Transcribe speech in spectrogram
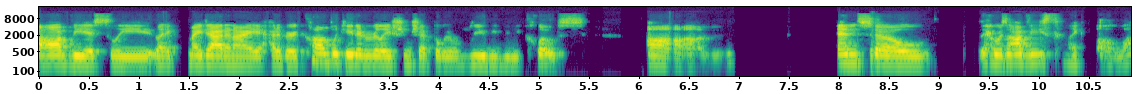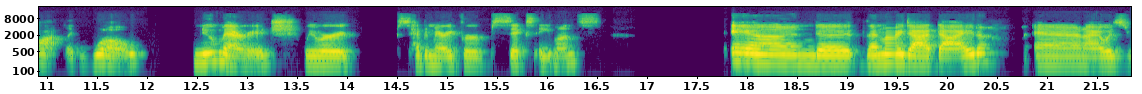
obviously like my dad and I had a very complicated relationship, but we were really, really close. Um, and so there was obviously like a lot, like, whoa, new marriage. We were had been married for six, eight months. And uh, then my dad died, and I was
